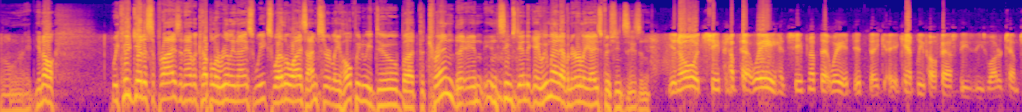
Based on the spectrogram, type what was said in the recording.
All right, you know we could get a surprise and have a couple of really nice weeks weather-wise. I'm certainly hoping we do, but the trend in, in seems to indicate we might have an early ice fishing season. You know, it's shaping up that way. It's shaping up that way. It, it I, I can't believe how fast these these water temps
